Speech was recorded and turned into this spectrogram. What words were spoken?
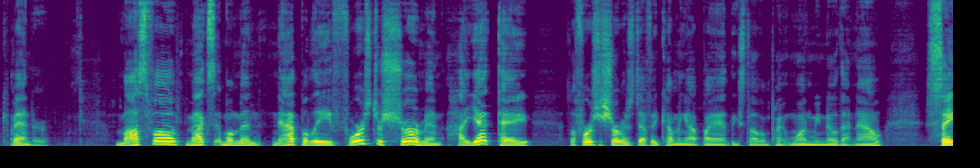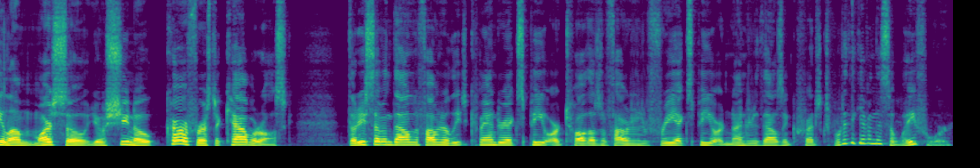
commander. Moskva, Max Immelmann, Napoli, Forrester Sherman, Hayate, so Forrester Sherman is definitely coming out by at least 11.1. We know that now. Salem, Marceau, Yoshino, Kurfürst, or Khabarovsk. 37,500 Elite Commander XP, or 12,500 free XP, or 900,000 credits. What are they giving this away for?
